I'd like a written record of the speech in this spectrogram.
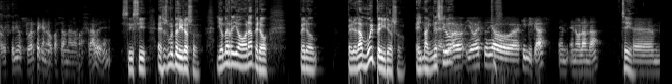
habéis tenido suerte que no ha pasado nada más grave, ¿eh? Sí, sí, eso es muy peligroso. Yo me río ahora, pero, pero, pero era muy peligroso. El magnesio... yo, yo, he estudiado químicas en, en Holanda. Sí. Eh,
